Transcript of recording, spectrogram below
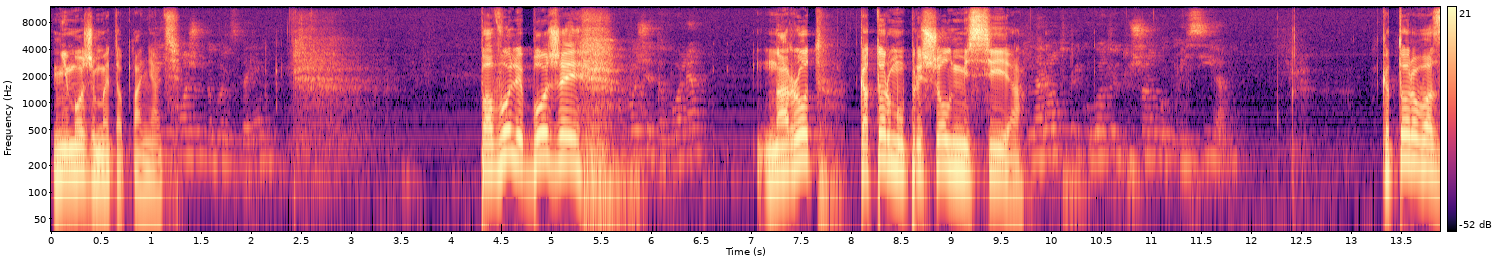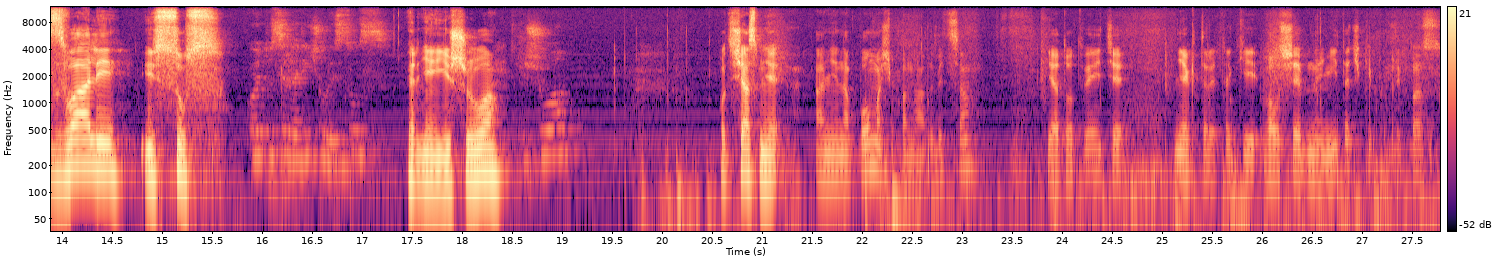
не можем это понять. можем да го разберем. По воле Божьей народ, к которому пришел Мессия, которого звали Иисус, вернее Иешуа. Вот сейчас мне они на помощь понадобятся. Я тут, видите, некоторые такие волшебные ниточки припас.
